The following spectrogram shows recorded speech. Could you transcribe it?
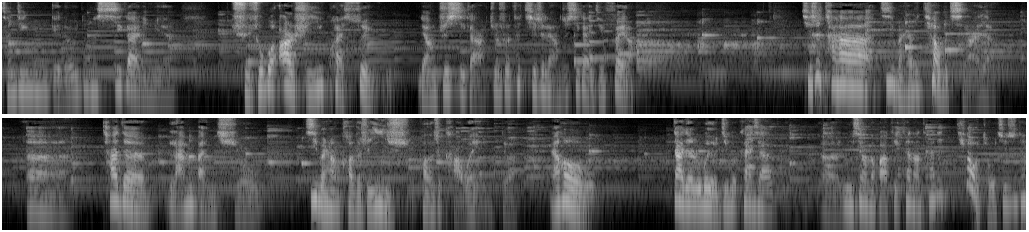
曾经给刘玉栋的膝盖里面取出过二十一块碎骨，两只膝盖，就是说他其实两只膝盖已经废了。其实他基本上是跳不起来的，呃，他的篮板球基本上靠的是意识，靠的是卡位，对吧？然后大家如果有机会看一下呃录像的话，可以看到他的跳投，其实他。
